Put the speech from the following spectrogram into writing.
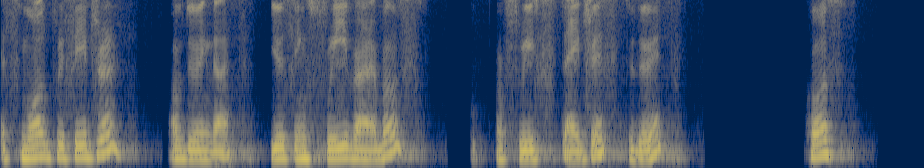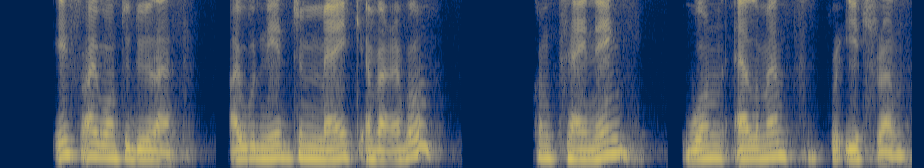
a small procedure of doing that using three variables or three stages to do it. Because if I want to do that, I would need to make a variable containing one element for each run.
